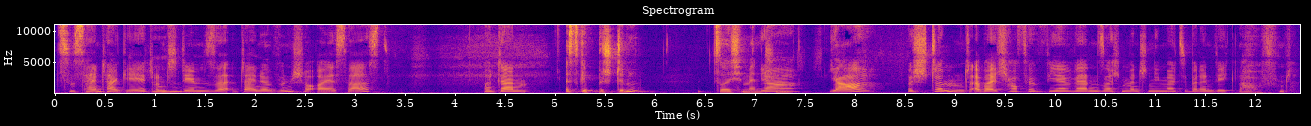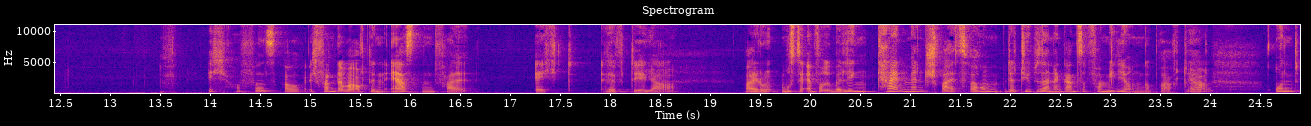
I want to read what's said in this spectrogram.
zu Santa geht mhm. und dem deine Wünsche äußerst und dann. Es gibt bestimmt solche Menschen. Ja, ja, bestimmt. Aber ich hoffe, wir werden solchen Menschen niemals über den Weg laufen. Ich hoffe es auch. Ich fand aber auch den ersten Fall echt heftig. Ja. Weil du musst dir einfach überlegen, kein Mensch weiß, warum der Typ seine ganze Familie umgebracht hat. Ja. Und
